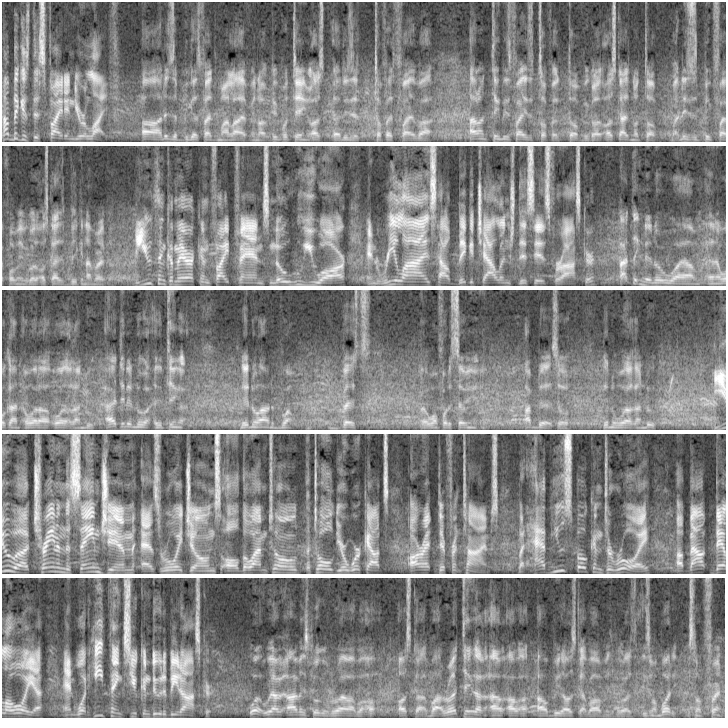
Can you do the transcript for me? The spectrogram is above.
How big is this fight in your life? Uh, this is the biggest fight in my life. You know, people think Oscar, this is the toughest fight, but I don't think this fight is tough, tough because Oscar is not tough. But this is a big fight for me because Oscar is big in America. Do you think American fight fans know who you are and realize how big a challenge this is for Oscar? I think they know who I am and what, can, what, I, what I can do. I think they know. They think they know I'm the best uh, 147 up there, so they know what I can do. You uh, train in the same gym as Roy Jones, although I'm told, told your workouts are at different times. But have you spoken to Roy about De La Hoya and what he thinks you can do to beat Oscar? Well, we have, I haven't spoken to Roy about Oscar, but Roy thinks I'll, I'll, I'll beat Oscar me because he's my buddy, he's my friend.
